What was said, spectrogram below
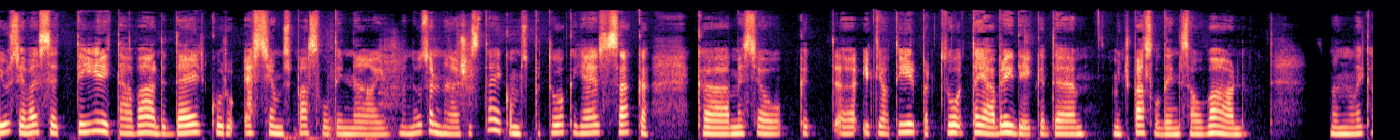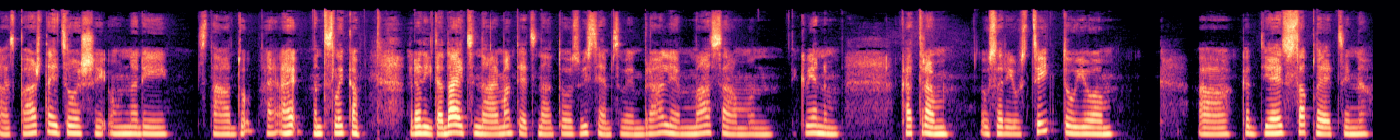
jūs jau esat tīri tā vārda dēļ, kuru es jums pasludināju. Man uzrunāja šis teikums par to, ka Jēzus saka, ka mēs jau, kad uh, ir jau tīri par to tajā brīdī, kad uh, viņš pasludina savu vārdu. Man likās pārsteidzoši un arī tādu, man tas lika radīt tādu aicinājumu attiecināt to uz visiem saviem brāļiem, māsām un ikvienam, katram uz arī uz citu, jo, uh, kad Jēzus apliecina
